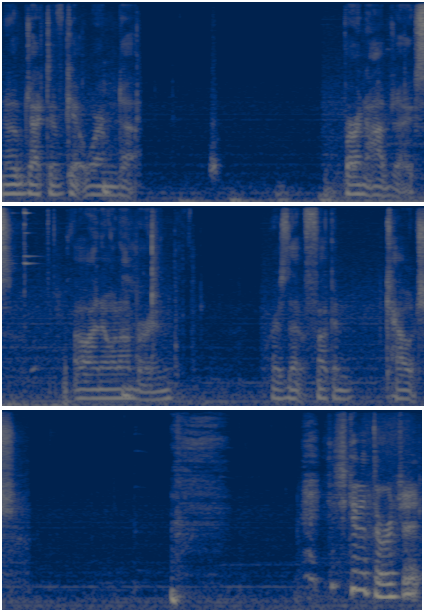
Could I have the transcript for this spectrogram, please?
No objective, get warmed up. Burn objects. Oh, I know what I'm burning. Where's that fucking couch? You should get a torch it.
